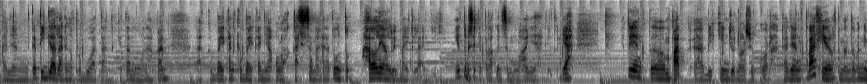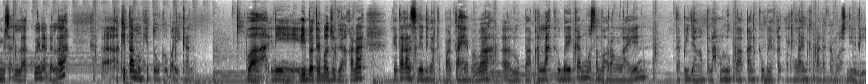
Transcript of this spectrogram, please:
Dan yang ketiga adalah dengan perbuatan. Kita menggunakan eh, kebaikan-kebaikan yang Allah kasih sama kita itu untuk hal yang lebih baik lagi. Itu bisa kita lakuin semuanya gitu ya itu yang keempat uh, bikin jurnal syukur. Dan yang terakhir teman-teman yang bisa dilakuin adalah uh, kita menghitung kebaikan. Wah, ini debatable juga karena kita kan sering dengar pepatah ya bahwa uh, lupakanlah kebaikanmu sama orang lain tapi jangan pernah melupakan kebaikan orang lain kepada kamu sendiri.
